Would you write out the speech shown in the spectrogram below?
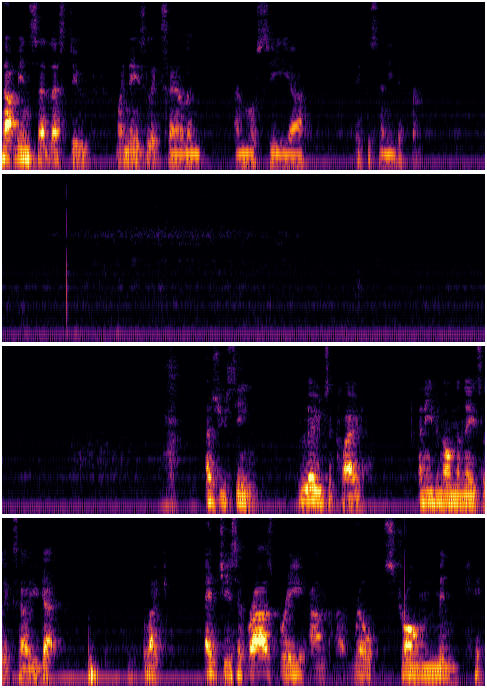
that being said, let's do my nasal exhale and, and we'll see uh, if it's any different. As you've seen, loads of cloud, and even on the nasal exhale, you get like edges of raspberry and a real strong mint kick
